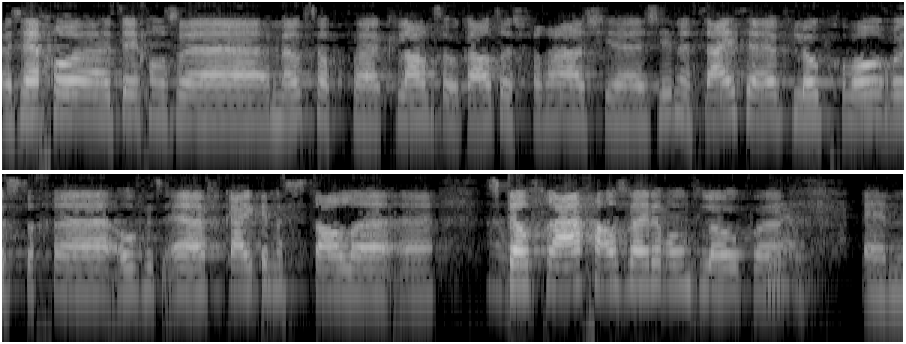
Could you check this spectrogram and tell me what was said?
Wij zeggen uh, tegen onze uh, melktap klanten ook altijd van nou, als je zin en tijd hebt, loop gewoon rustig uh, over het erf, kijk in de stallen, stel vragen als wij er rondlopen. Ja. En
